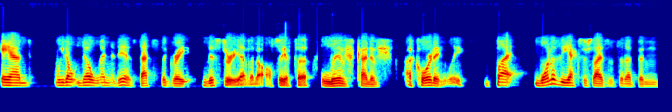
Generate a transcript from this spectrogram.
and we don't know when it is. That's the great mystery of it all. So you have to live kind of accordingly. But one of the exercises that I've been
